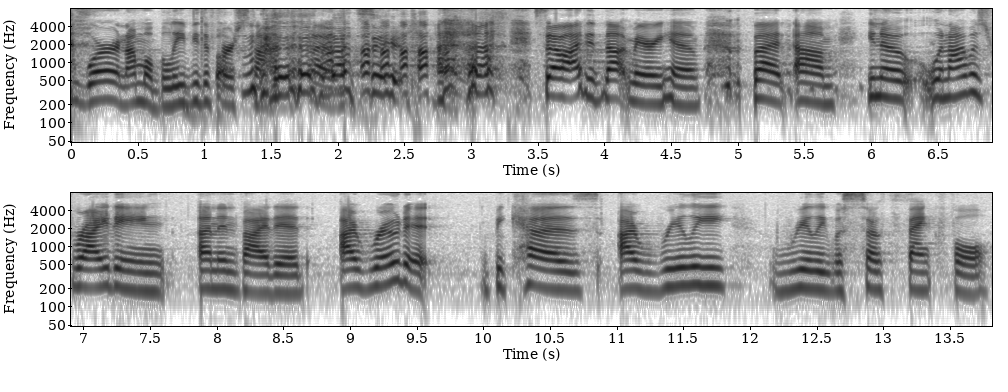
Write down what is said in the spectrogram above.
you were, and I'm going to believe you the first time. So- That's it. so I did not marry him. But, um, you know, when I was writing Uninvited, I wrote it because I really, really was so thankful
